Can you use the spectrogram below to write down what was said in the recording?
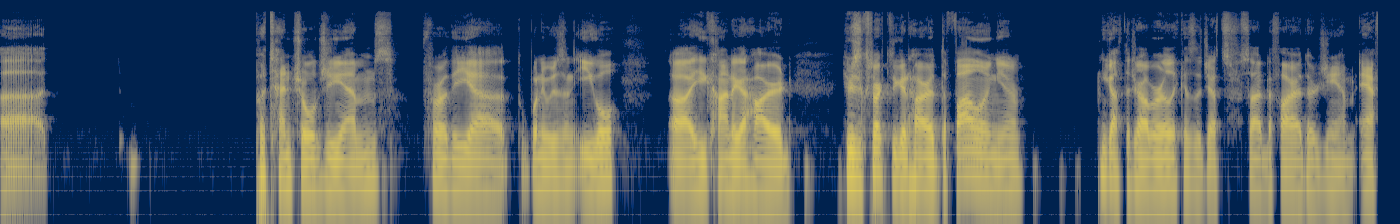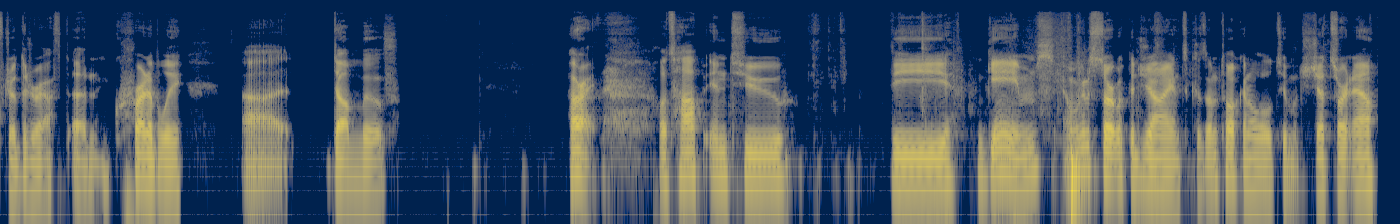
uh, potential GMs for the uh, when he was an Eagle. Uh, he kind of got hired. He was expected to get hired the following year, he got the job early because the Jets decided to fire their GM after the draft. An incredibly uh, dumb move. All right, let's hop into the games, and we're going to start with the Giants because I'm talking a little too much Jets right now.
